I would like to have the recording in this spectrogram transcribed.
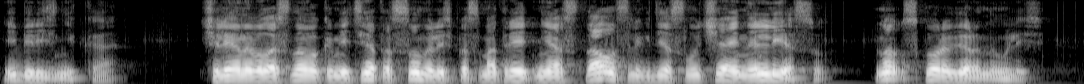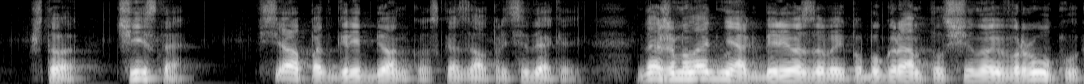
и березняка. Члены волосного комитета сунулись посмотреть, не осталось ли где случайно лесу, но скоро вернулись. «Что, чисто?» «Все под гребенку», — сказал председатель. Даже молодняк березовый по буграм толщиной в руку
